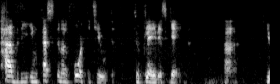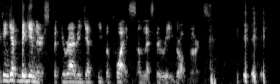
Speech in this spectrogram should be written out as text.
have the intestinal fortitude to play this game. Uh, you can get beginners, but you rarely get people twice unless they're really grognards.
